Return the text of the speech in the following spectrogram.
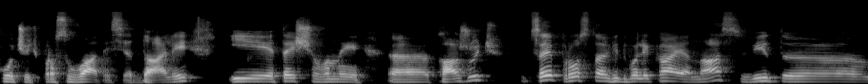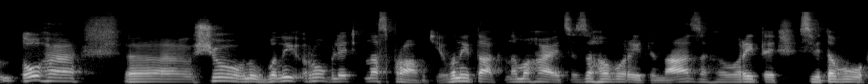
хочуть просуватися далі, і те, що вони е, кажуть. Це просто відволікає нас від е, того, е, що ну вони роблять насправді. Вони так намагаються заговорити нас, заговорити світову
